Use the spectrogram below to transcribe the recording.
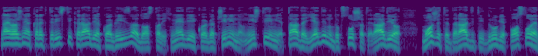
Najvažnija karakteristika radija koja ga izvaja od ostalih medija i koja ga čini neuništivim je ta da jedino dok slušate radio možete da radite i druge poslove,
